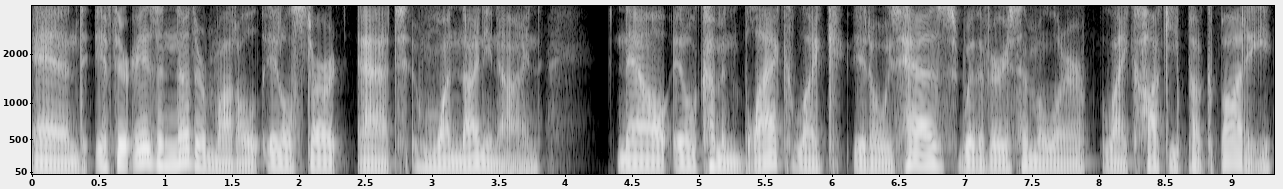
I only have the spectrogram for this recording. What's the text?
and if there is another model it'll start at 199 now it'll come in black like it always has with a very similar like hockey puck body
